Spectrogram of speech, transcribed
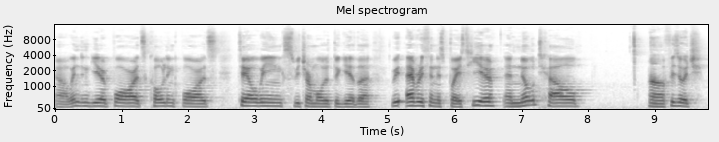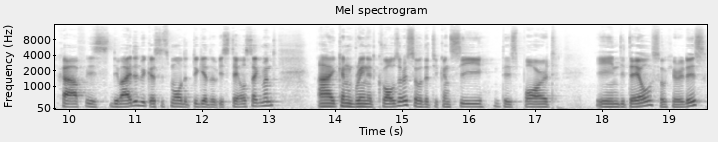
uh, landing gear parts, cowling parts, tail wings, which are molded together. We, everything is placed here, and note how uh, fuselage half is divided because it's molded together with tail segment. I can bring it closer so that you can see this part in detail. So here it is.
